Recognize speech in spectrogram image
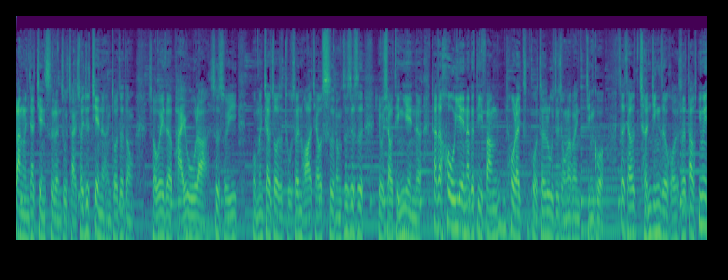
让人家建私人住宅，所以就建了很多这种所谓的排屋啦，是属于我们叫做是土生华侨式。总之就是有小庭院的。它的后院那个地方，后来火车路就从那边经过。这条曾经的火车道，因为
